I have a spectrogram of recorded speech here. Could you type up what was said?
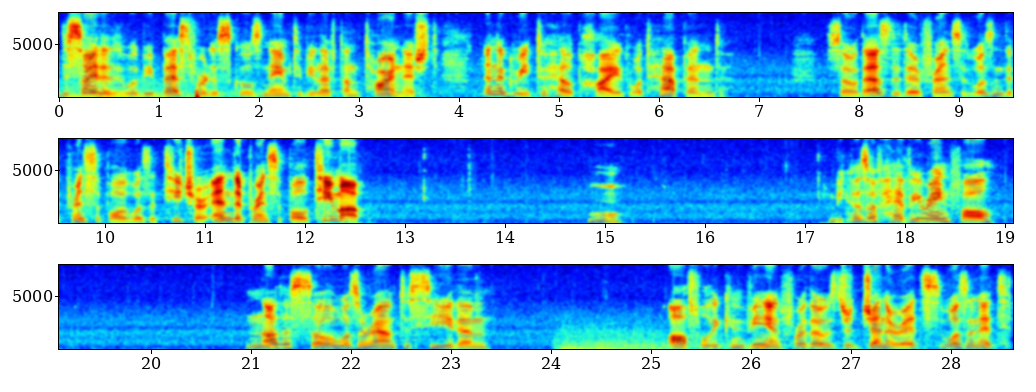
decided it would be best for the school's name to be left untarnished and agreed to help hide what happened. So that's the difference. It wasn't the principal, it was the teacher and the principal. Team up! Hmm. Because of heavy rainfall, not a soul was around to see them. Awfully convenient for those degenerates, wasn't it?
